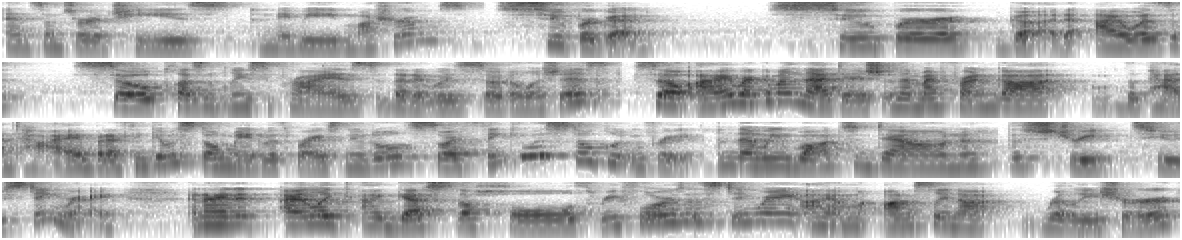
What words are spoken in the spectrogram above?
and some sort of cheese and maybe mushrooms. Super good. Super good. I was so pleasantly surprised that it was so delicious. So I recommend that dish. And then my friend got the pad thai, but I think it was still made with rice noodles. So I think it was still gluten free. And then we walked down the street to Stingray. And I did, I like, I guess the whole three floors is Stingray. I am honestly not really sure,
